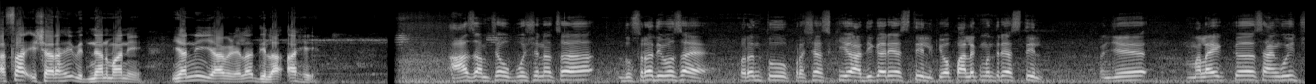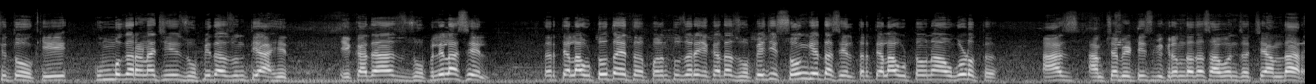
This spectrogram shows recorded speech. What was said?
असा इशाराही विज्ञान माने यांनी यावेळेला दिला आहे. आज आमच्या उपोषणाचा दुसरा दिवस आहे परंतु प्रशासकीय अधिकारी असतील किंवा पालकमंत्री असतील म्हणजे मला एक सांगू इच्छितो की कुंभकर्णाची झोपीत अजून ती आहेत. एखादा झोपलेला असेल तर त्याला उठवता येतं. परंतु जर एखादा झोपेची सोंग घेत असेल तर त्याला उठवणं अवघड होतं. आज आमच्या भेटीस विक्रमदादा सावंत जतचे आमदार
